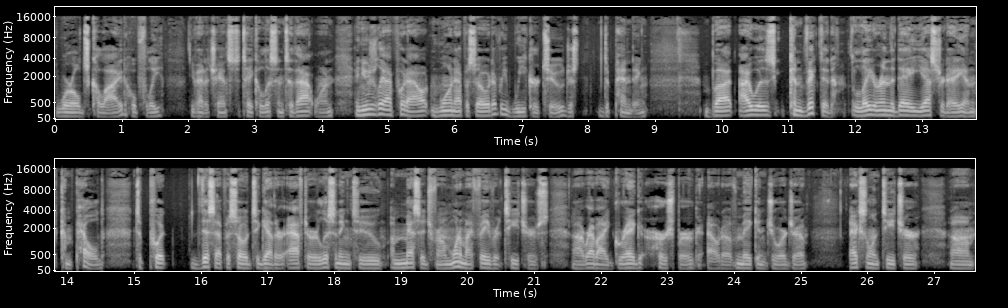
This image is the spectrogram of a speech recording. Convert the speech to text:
Worlds Collide. Hopefully, you've had a chance to take a listen to that one. And usually I put out one episode every week or two, just depending. But I was convicted later in the day yesterday and compelled to put this episode together after listening to a message from one of my favorite teachers, uh, Rabbi Greg Hershberg out of Macon, Georgia. Excellent teacher, um,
